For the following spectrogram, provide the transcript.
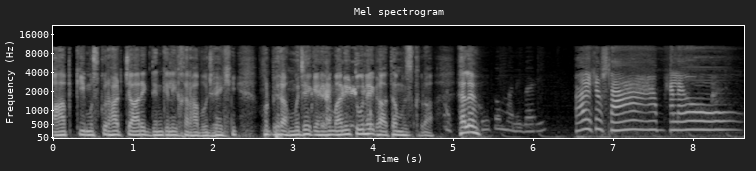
आपकी मुस्कुराहट चार एक दिन के लिए खराब हो जाएगी। और फिर आप मुझे कहेंगे, मानी तूने कहा था मुस्कुरा। Hello hello.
